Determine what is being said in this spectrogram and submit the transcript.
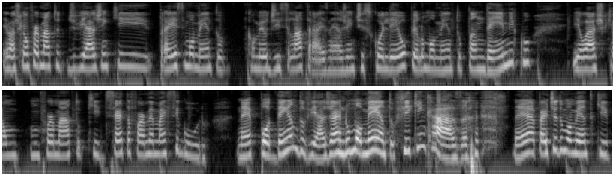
eu acho que é um formato de viagem que para esse momento como eu disse lá atrás, né? A gente escolheu pelo momento pandêmico e eu acho que é um, um formato que, de certa forma, é mais seguro. Né, podendo viajar no momento, fique em casa. Né? A partir do momento que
